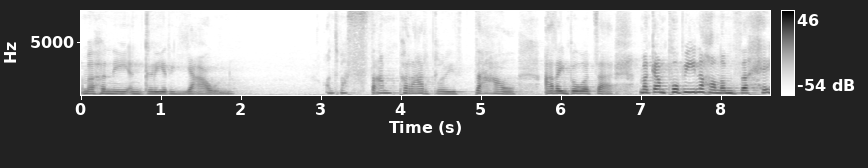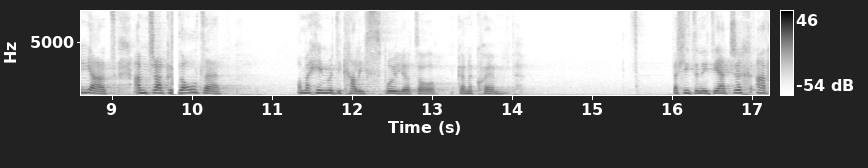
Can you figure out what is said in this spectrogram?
a mae hynny yn glir iawn ond mae stamp yr arglwydd dal ar ein bywydau. Mae gan pob un ohonom ddyheuad am dragwyddoldeb, ond mae hyn wedi cael ei sbwylio do gan y cwmp. Felly, dyn ni wedi edrych ar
